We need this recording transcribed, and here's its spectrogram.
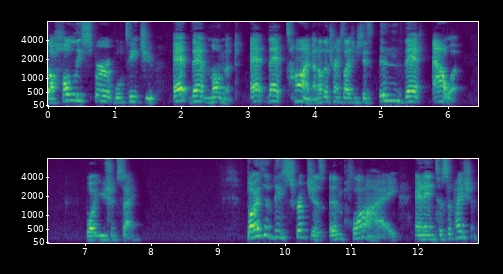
the Holy Spirit will teach you at that moment, at that time. Another translation says, in that hour, what you should say. Both of these scriptures imply an anticipation,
